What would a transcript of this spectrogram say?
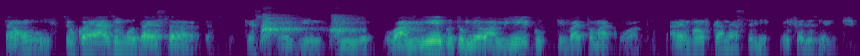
Então, se o Goiás não mudar essa, essa questão de, de, o amigo do meu amigo que vai tomar conta. Aí vamos ficar nessa aí, infelizmente.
